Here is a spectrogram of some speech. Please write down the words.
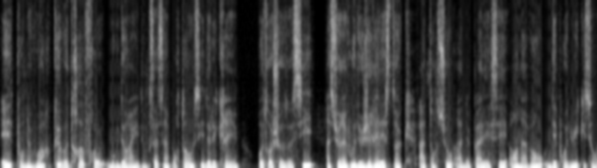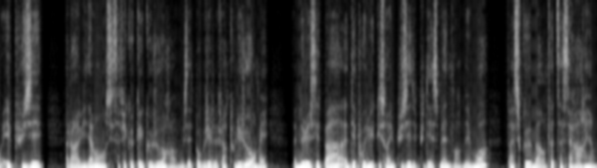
et pour ne voir que votre offre boucles d'oreilles. Donc ça, c'est important aussi de les créer. Autre chose aussi, assurez-vous de gérer les stocks. Attention à ne pas laisser en avant des produits qui sont épuisés. Alors évidemment, si ça fait que quelques jours, vous n'êtes pas obligé de le faire tous les jours, mais ne laissez pas des produits qui sont épuisés depuis des semaines, voire des mois, parce que bah, en fait, ça sert à rien.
